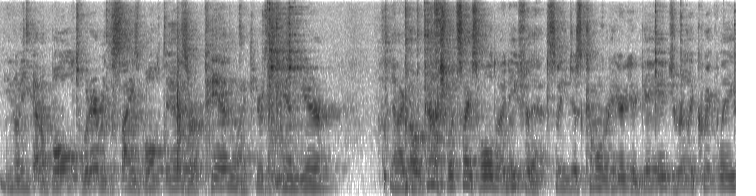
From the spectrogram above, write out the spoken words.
you know, you got a bolt, whatever the size bolt is, or a pin, like here's a pin here. And I go, gosh, what size hole do I need for that? So you just come over here, your gauge really quickly,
